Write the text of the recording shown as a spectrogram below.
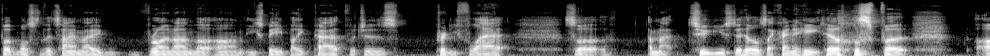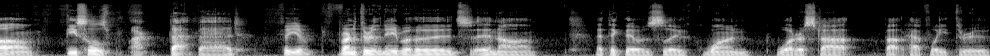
but most of the time I run on the um, East Bay Bike Path, which is pretty flat. So I'm not too used to hills. I kind of hate hills, but um, these hills aren't that bad. So you're running through the neighborhoods, and um, I think there was like one water stop about halfway through,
